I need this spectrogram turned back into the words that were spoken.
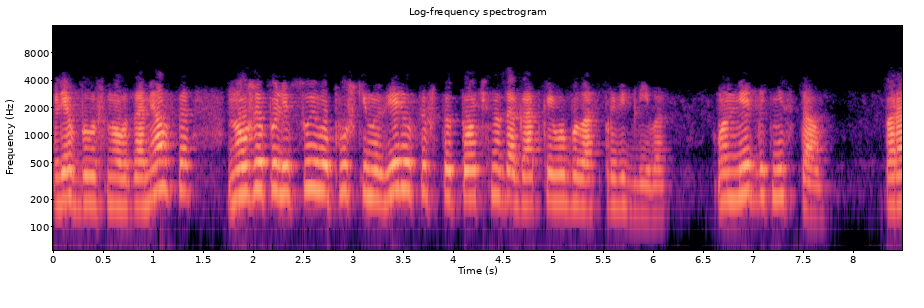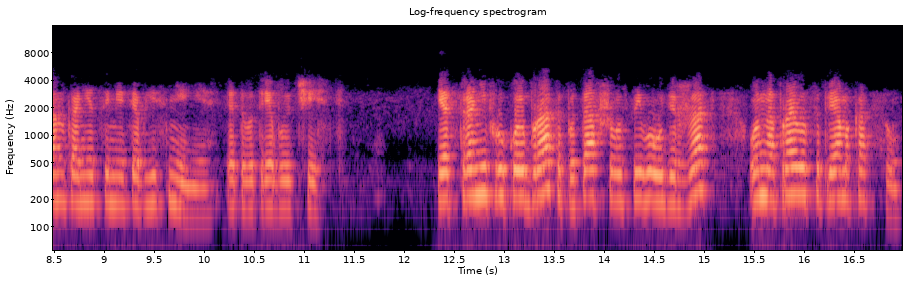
Лев было снова замялся, но уже по лицу его Пушкин уверился, что точно догадка его была справедлива. Он медлить не стал. Пора, наконец, иметь объяснение. Этого требует честь. И, отстранив рукой брата, пытавшегося его удержать, он направился прямо к отцу.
